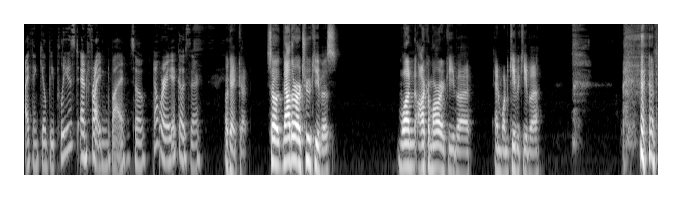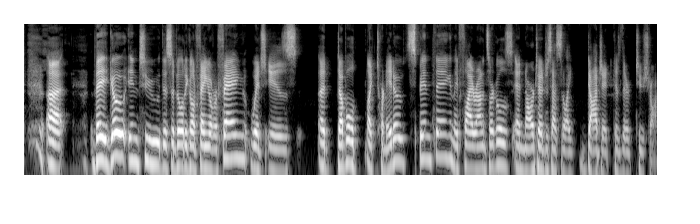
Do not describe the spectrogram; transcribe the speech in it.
I think you'll be pleased and frightened by. So don't worry, it goes there. Okay, good. So now there are two Kibas. One Akamaru Kiba and one Kiba Kiba. and, uh, they go into this ability called Fang over Fang, which is a double like tornado spin thing, and they fly around in circles. And Naruto just has to like dodge it because they're too strong.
